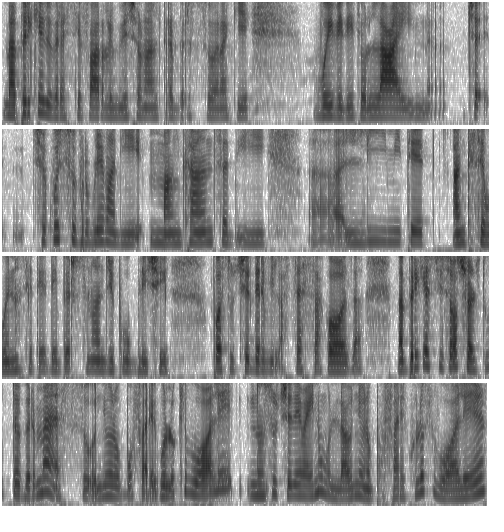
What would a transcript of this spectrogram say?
ma perché dovreste farlo invece a un'altra persona che voi vedete online? Cioè, c'è questo problema di mancanza di uh, limite, anche se voi non siete dei personaggi pubblici, può succedervi la stessa cosa, ma perché sui social tutto è permesso, ognuno può fare quello che vuole, non succede mai nulla, ognuno può fare quello che vuole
